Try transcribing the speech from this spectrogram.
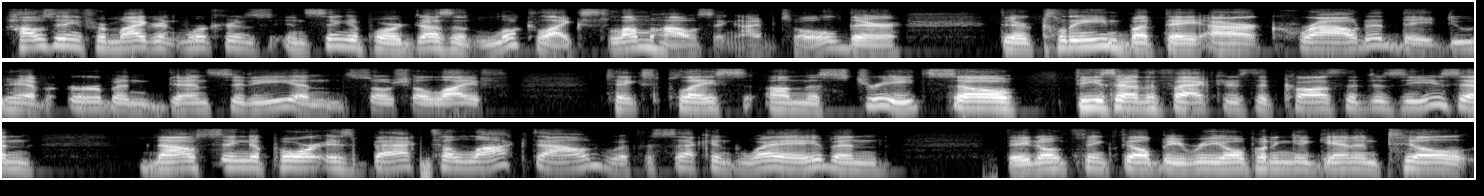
Housing for migrant workers in Singapore doesn't look like slum housing, I'm told. They're they're clean, but they are crowded. They do have urban density and social life takes place on the streets. So these are the factors that cause the disease and now Singapore is back to lockdown with the second wave, and they don't think they'll be reopening again until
